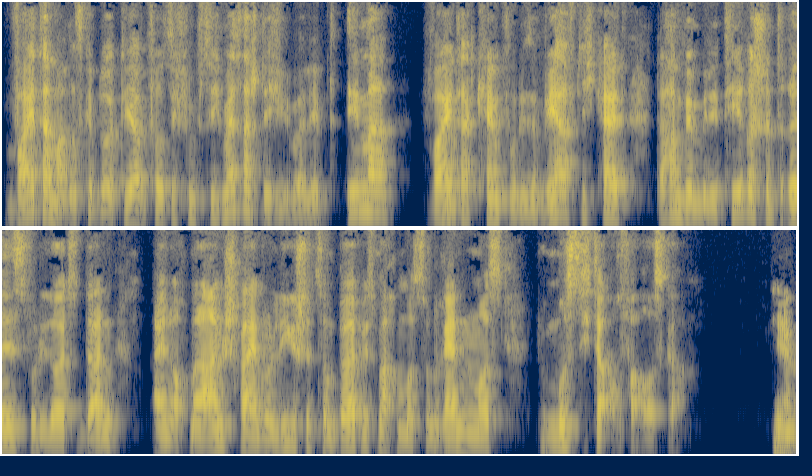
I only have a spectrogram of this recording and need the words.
weitermachen. Es gibt Leute, die haben 40, 50 Messerstiche überlebt. Immer weiter ja. kämpfen. Und diese Wehrhaftigkeit, da haben wir militärische Drills, wo die Leute dann einen auch mal anschreien, wo du Liegestütze und Burpees machen musst und rennen musst. Du musst dich da auch verausgaben. Ja.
